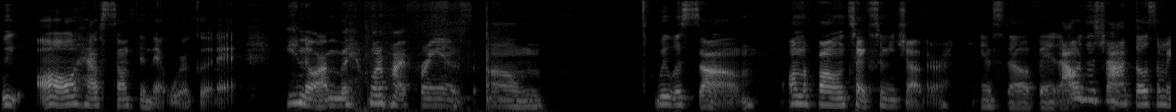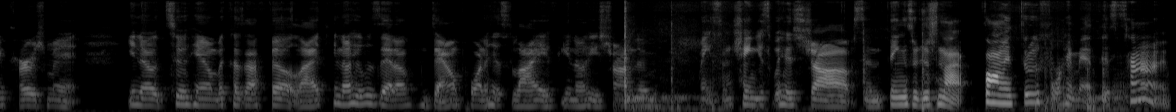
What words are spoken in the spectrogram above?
We all have something that we're good at. You know, I met one of my friends, um, we was um on the phone texting each other and stuff, and I was just trying to throw some encouragement you know, to him because I felt like, you know, he was at a down point in his life. You know, he's trying to make some changes with his jobs and things are just not falling through for him at this time.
